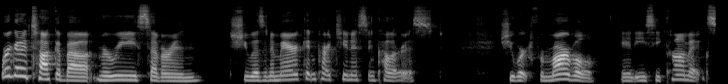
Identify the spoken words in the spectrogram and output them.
we're going to talk about Marie Severin. She was an American cartoonist and colorist. She worked for Marvel and EC Comics,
